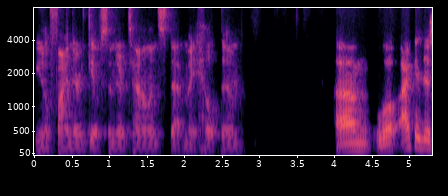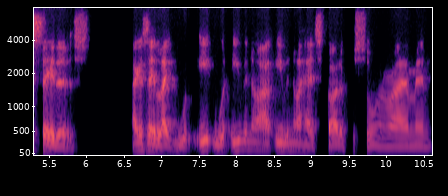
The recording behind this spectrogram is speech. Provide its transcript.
you know, find their gifts and their talents that might help them? Um, well, I could just say this like can say, like even though I even though I had started pursuing rhyming,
